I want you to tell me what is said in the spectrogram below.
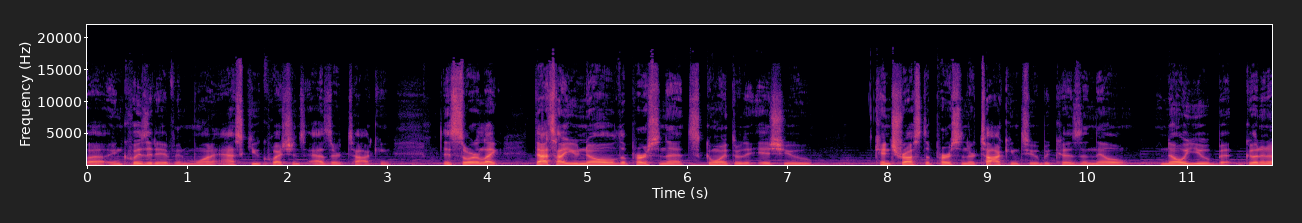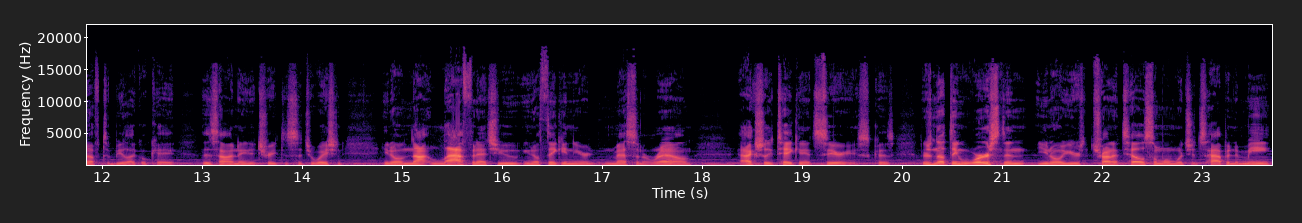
uh, inquisitive and want to ask you questions as they're talking. It's sort of like that's how you know the person that's going through the issue can trust the person they're talking to because then they'll know you good enough to be like, okay, this is how I need to treat the situation. You know, not laughing at you, you know, thinking you're messing around, actually taking it serious. Because there's nothing worse than, you know, you're trying to tell someone, which it's happened to me,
